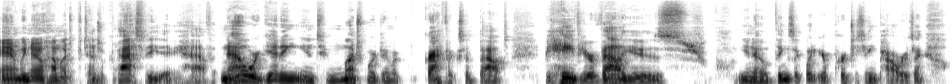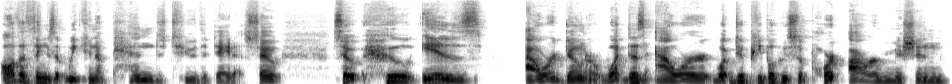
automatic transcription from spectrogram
and we know how much potential capacity they have. Now we're getting into much more demographics about behavior values you know things like what your purchasing power is all the things that we can append to the data. So so who is our donor? What does our what do people who support our mission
